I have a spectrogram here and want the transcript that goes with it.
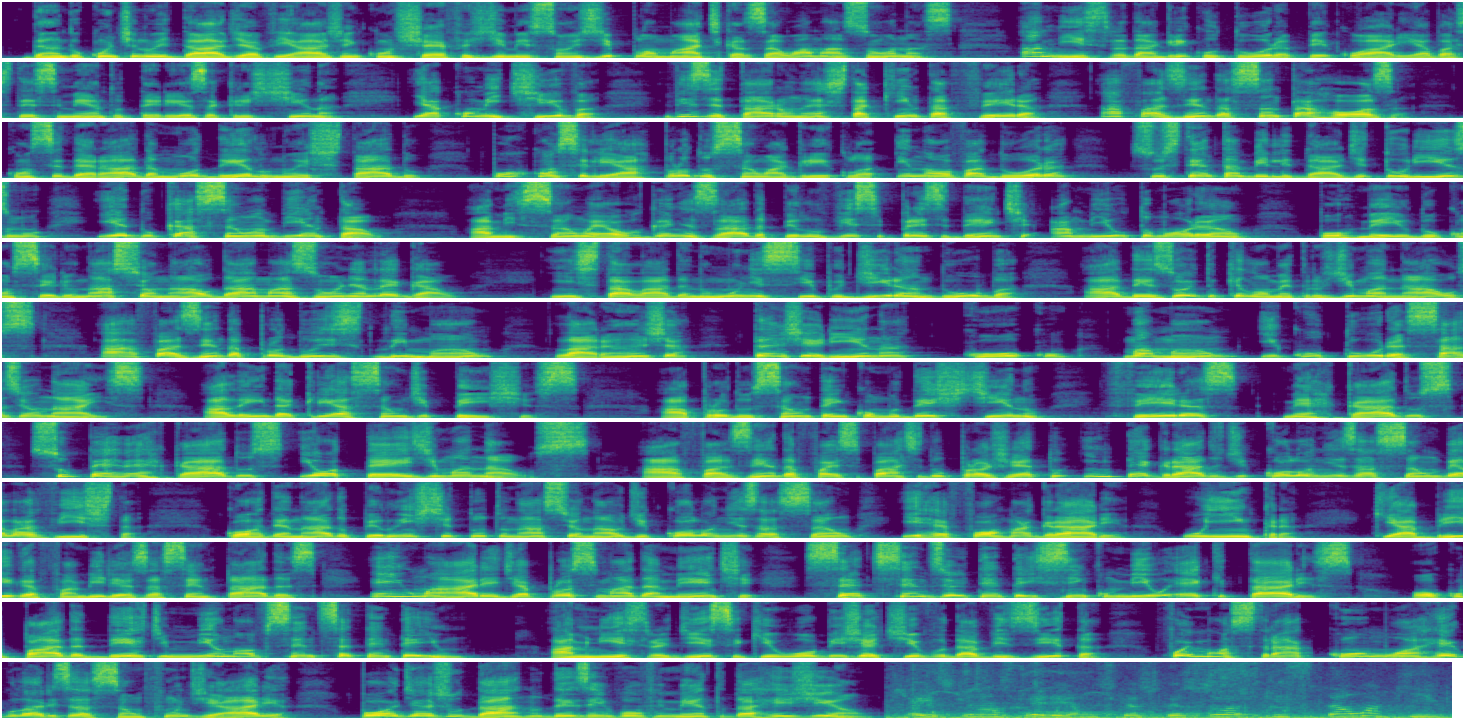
Dando continuidade à viagem com chefes de missões diplomáticas ao Amazonas, a ministra da Agricultura, Pecuária e Abastecimento, Tereza Cristina, e a comitiva visitaram nesta quinta-feira a Fazenda Santa Rosa, considerada modelo no estado por conciliar produção agrícola inovadora, sustentabilidade e turismo e educação ambiental. A missão é organizada pelo vice-presidente Hamilton Mourão, por meio do Conselho Nacional da Amazônia Legal. Instalada no município de Iranduba, a 18 quilômetros de Manaus, a fazenda produz limão, laranja, tangerina, coco, mamão e culturas sazonais, além da criação de peixes. A produção tem como destino feiras, mercados, supermercados e hotéis de Manaus. A fazenda faz parte do projeto integrado de colonização Bela Vista, coordenado pelo Instituto Nacional de Colonização e Reforma Agrária, o INCRA, que abriga famílias assentadas em uma área de aproximadamente 785 mil hectares, ocupada desde 1971. A ministra disse que o objetivo da visita foi mostrar como a regularização fundiária pode ajudar no desenvolvimento da região. É isso que nós queremos, que as pessoas que estão aqui,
